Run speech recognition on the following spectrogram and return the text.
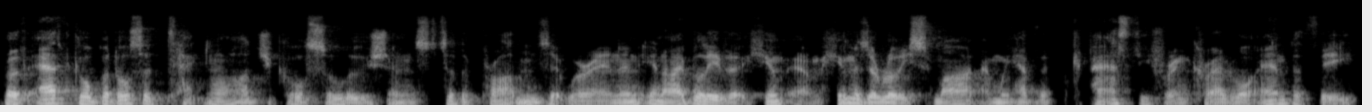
both ethical but also technological solutions to the problems that we're in? And you know, I believe that hum- um, humans are really smart, and we have the capacity for incredible empathy,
